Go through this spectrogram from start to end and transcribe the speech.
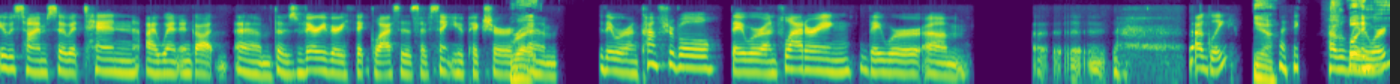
It was time. So at 10, I went and got um, those very, very thick glasses. I've sent you a picture. Right. Um, they were uncomfortable. They were unflattering. They were um, uh, ugly. Yeah. I think probably well, the word.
